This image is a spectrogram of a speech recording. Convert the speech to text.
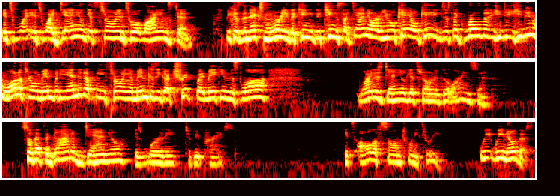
It's why, it's why Daniel gets thrown into a lion's den. Because the next morning, the king, the king's like, Daniel, are you okay? Okay. Just like roll the, he, he didn't want to throw him in, but he ended up being throwing him in because he got tricked by making this law. Why does Daniel get thrown into the lion's den? So that the God of Daniel is worthy to be praised. It's all of Psalm 23. We, we know this.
